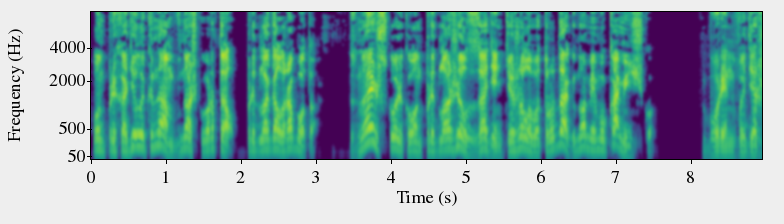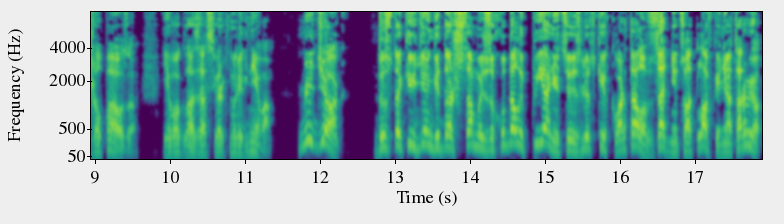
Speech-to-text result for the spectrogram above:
Он приходил и к нам, в наш квартал, предлагал работу. Знаешь, сколько он предложил за день тяжелого труда гномему каменщику?» Борин выдержал паузу. Его глаза сверкнули гневом. «Медяк! Да за такие деньги даже самый захудалый пьяница из людских кварталов задницу от лавки не оторвет.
